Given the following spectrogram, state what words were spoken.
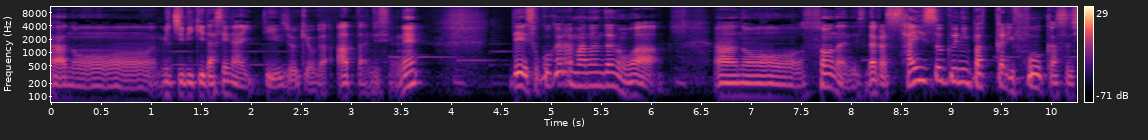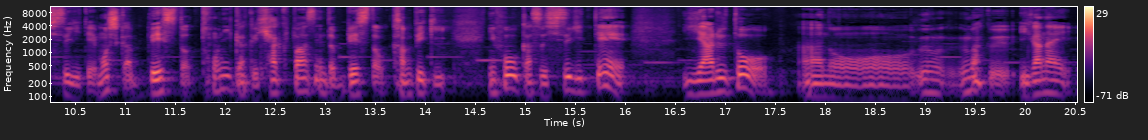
あの導き出せないっていう状況があったんですよね。でそこから学んだのはあのそうなんです。だから最速にばっかりフォーカスしすぎてもしくはベストとにかく100%ベスト完璧にフォーカスしすぎてやるとあのううまくいかない。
